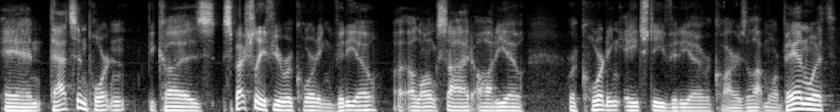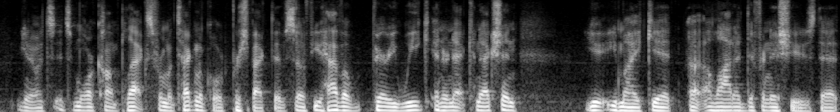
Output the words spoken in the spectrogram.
And that's important because, especially if you're recording video uh, alongside audio, recording HD video requires a lot more bandwidth. You know, it's, it's more complex from a technical perspective. So, if you have a very weak internet connection, you, you might get a, a lot of different issues that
